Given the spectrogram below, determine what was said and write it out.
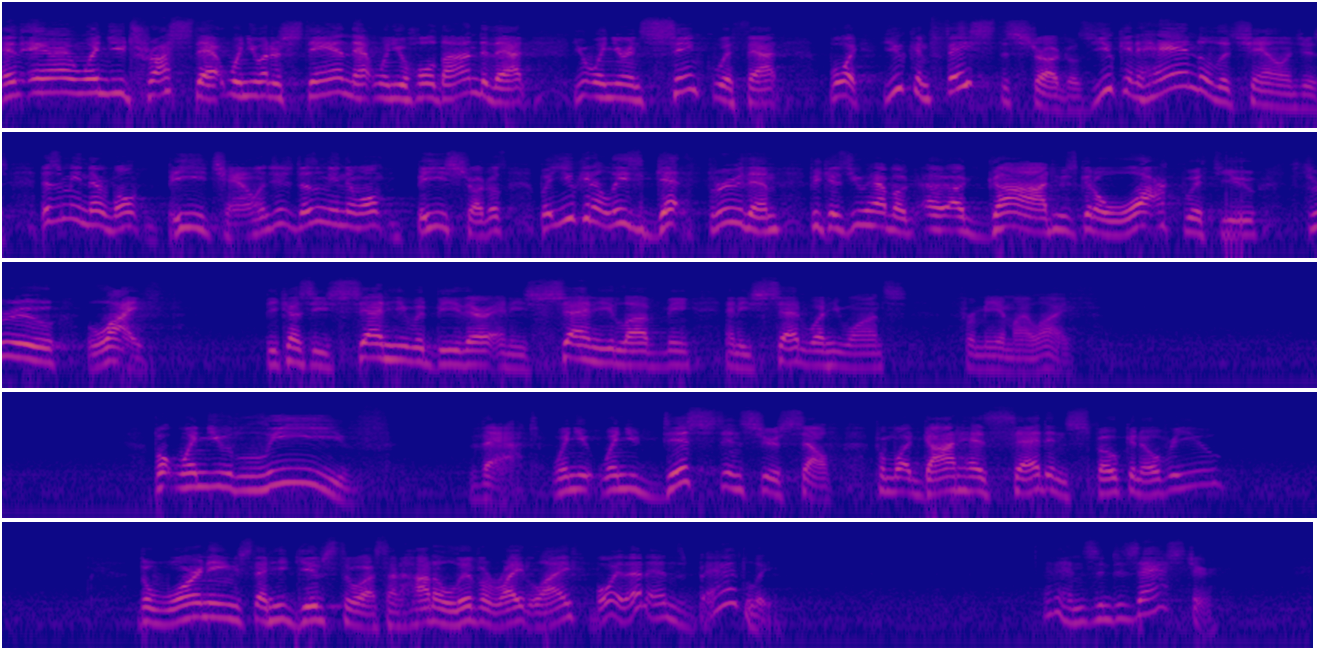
And, and when you trust that, when you understand that, when you hold on to that, you, when you're in sync with that, boy, you can face the struggles. You can handle the challenges. Doesn't mean there won't be challenges. Doesn't mean there won't be struggles. But you can at least get through them because you have a, a, a God who's going to walk with you through life. Because he said he would be there and he said he loved me and he said what he wants for me in my life. But when you leave that, when you, when you distance yourself from what God has said and spoken over you, the warnings that he gives to us on how to live a right life, boy, that ends badly. It ends in disaster.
